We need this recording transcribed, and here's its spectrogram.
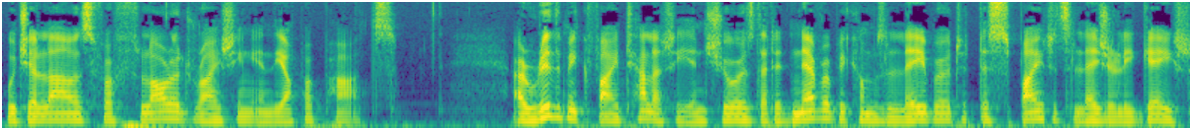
which allows for florid writing in the upper parts. A rhythmic vitality ensures that it never becomes laboured despite its leisurely gait.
